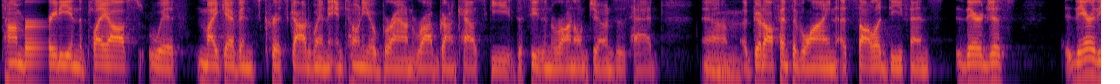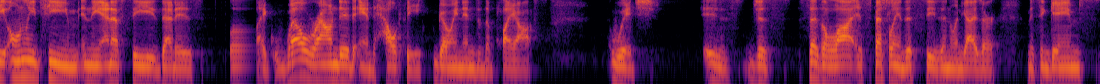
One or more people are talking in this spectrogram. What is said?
Tom Brady in the playoffs with Mike Evans, Chris Godwin, Antonio Brown, Rob Gronkowski, the season Ronald Jones has had, um, a good offensive line, a solid defense. They're just they are the only team in the NFC that is like well rounded and healthy going into the playoffs, which is just says a lot, especially in this season when guys are missing games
